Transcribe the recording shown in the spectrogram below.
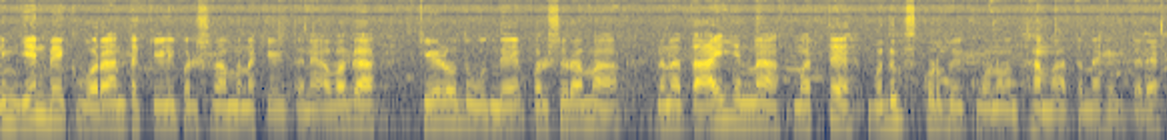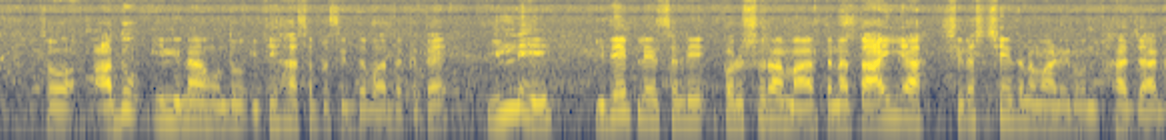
ನಿಮ್ಗೇನು ಬೇಕು ವರ ಅಂತ ಕೇಳಿ ಪರಶುರಾಮನ ಕೇಳ್ತಾನೆ. ಅವಾಗ ಕೇಳೋದು ಒಂದೇ, ಪರಶುರಾಮ ನನ್ನ ತಾಯಿಯನ್ನು ಮತ್ತೆ ಬದುಕಿಸ್ಕೊಡ್ಬೇಕು ಅನ್ನುವಂತಹ ಮಾತನ್ನು ಹೇಳ್ತಾರೆ. ಸೊ ಅದು ಇಲ್ಲಿನ ಒಂದು ಇತಿಹಾಸ ಪ್ರಸಿದ್ಧವಾದ ಕತೆ. ಇಲ್ಲಿ ಇದೇ ಪ್ಲೇಸಲ್ಲಿ ಪರಶುರಾಮ ತನ್ನ ತಾಯಿಯ ಶಿರಶ್ಛೇದನ ಮಾಡಿರುವಂತಹ ಜಾಗ.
